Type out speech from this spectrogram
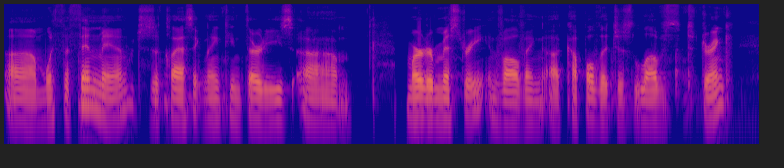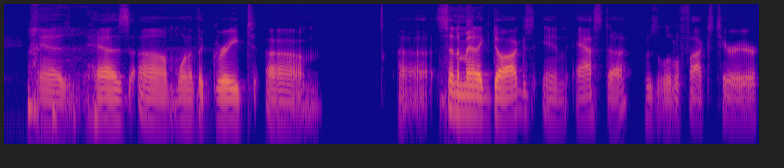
um, with the Thin Man, which is a classic 1930s um, murder mystery involving a couple that just loves to drink and has um, one of the great um, uh, cinematic dogs in Asta, who's a little fox terrier.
